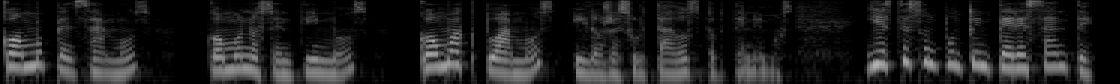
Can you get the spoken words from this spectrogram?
cómo pensamos, cómo nos sentimos, cómo actuamos y los resultados que obtenemos. Y este es un punto interesante.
